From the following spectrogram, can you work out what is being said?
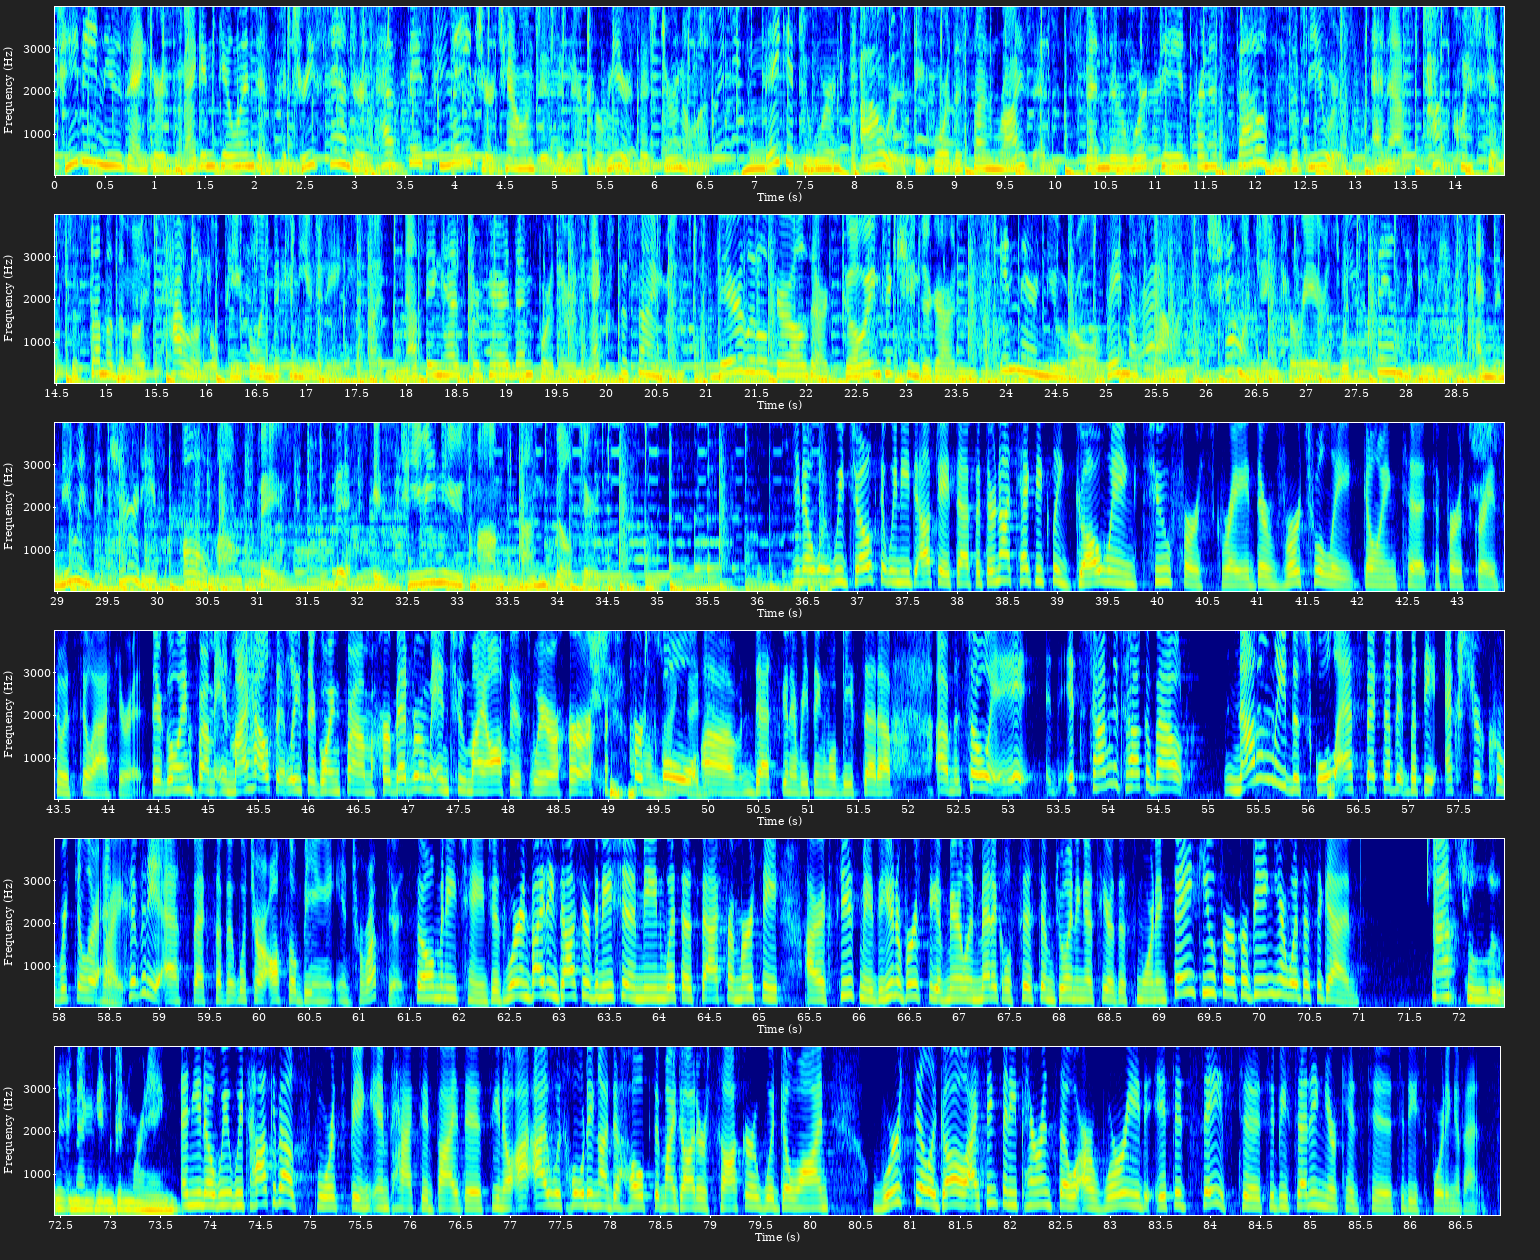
TV news anchors Megan Gilland and Patrice Sanders have faced major challenges in their careers as journalists. They get to work hours before the sun rises, spend their workday in front of thousands of viewers, and ask tough questions to some of the most powerful people in the community. But nothing has prepared them for their next assignment. Their little girls are going to kindergarten. In their new role, they must balance challenging careers with family duties and the new insecurities all moms face. This is TV News Moms Unfiltered. You know, we, we joke that we need to update that, but they're not technically going to first grade. They're virtually going to, to first grade, so it's still accurate. They're going from, in my house at least, they're going from her bedroom into my office where her her Oh, school um, desk and everything will be set up. Um, so it, it's time to talk about not only the school aspect of it, but the extracurricular Right. activity aspects of it, which are also being interrupted. So many changes. We're inviting Dr. Venetia Amin with us back from Mercy, or excuse me, the University of Maryland Medical System joining us here this morning. Thank you for, for being here with us again. Absolutely, Megan. Good morning. And you know, we, we talk about sports being impacted by this. You know, I, I was holding on to hope that my daughter's soccer would go on. We're still a go. I think many parents, though, are worried if it's safe to, to be sending your kids to, to these sporting events.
